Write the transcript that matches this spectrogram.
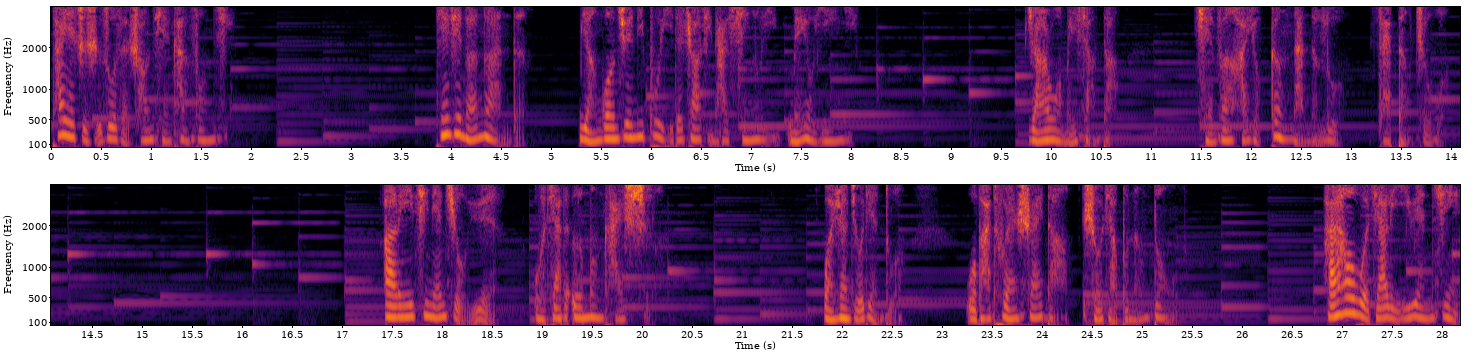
他也只是坐在窗前看风景。天气暖暖的，阳光涓滴不移的照进他心里，没有阴影。然而我没想到，前方还有更难的路在等着我。二零一七年九月，我家的噩梦开始了。晚上九点多，我爸突然摔倒，手脚不能动了。还好我家离医院近，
